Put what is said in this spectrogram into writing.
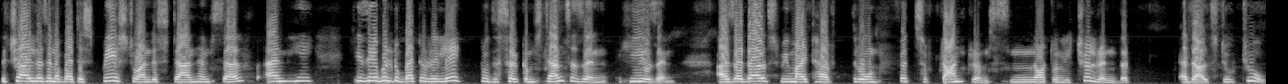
The child is in a better space to understand himself and he, he's able to better relate to the circumstances in, he is in. As adults, we might have thrown fits of tantrums, not only children, but adults do too.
